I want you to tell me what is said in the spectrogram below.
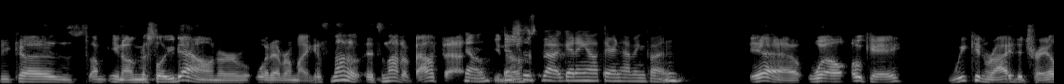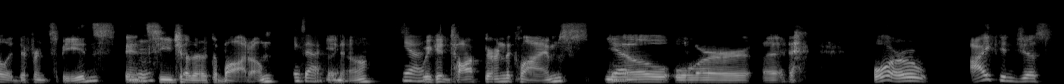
because I'm you know I'm going to slow you down or whatever. I'm like, it's not a, it's not about that. No, you it's just about getting out there and having fun. Yeah. Well, okay. We can ride the trail at different speeds and Mhm. see each other at the bottom. Exactly. You know, yeah. we can talk during the climbs. You know, or uh, or I can just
